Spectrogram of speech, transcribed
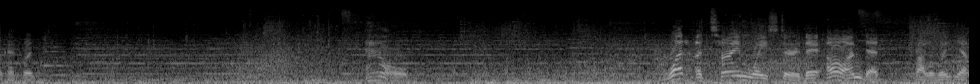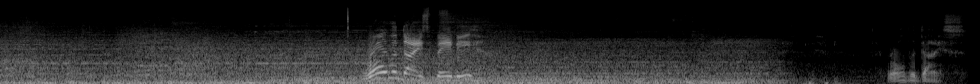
Okay, fine. Ow. What a time waster. They oh, I'm dead. Probably, yep. Roll the dice, baby. Roll the dice.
